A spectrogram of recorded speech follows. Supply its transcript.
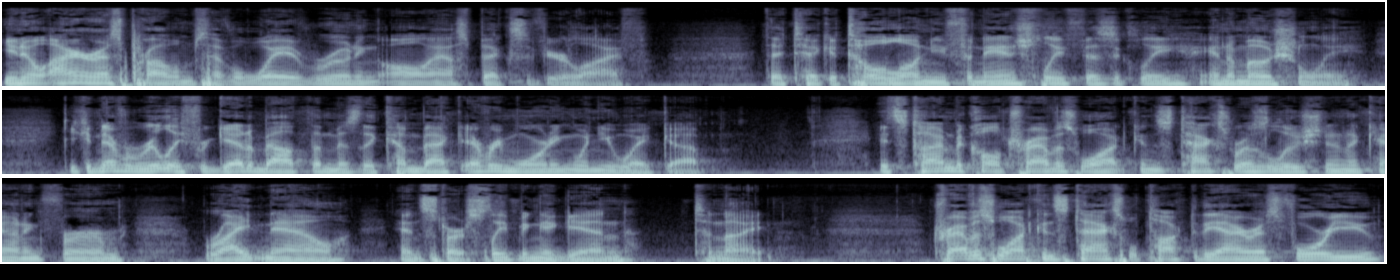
You know, IRS problems have a way of ruining all aspects of your life. They take a toll on you financially, physically, and emotionally. You can never really forget about them as they come back every morning when you wake up. It's time to call Travis Watkins, tax resolution and accounting firm, right now and start sleeping again tonight. Travis Watkins Tax will talk to the IRS for you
